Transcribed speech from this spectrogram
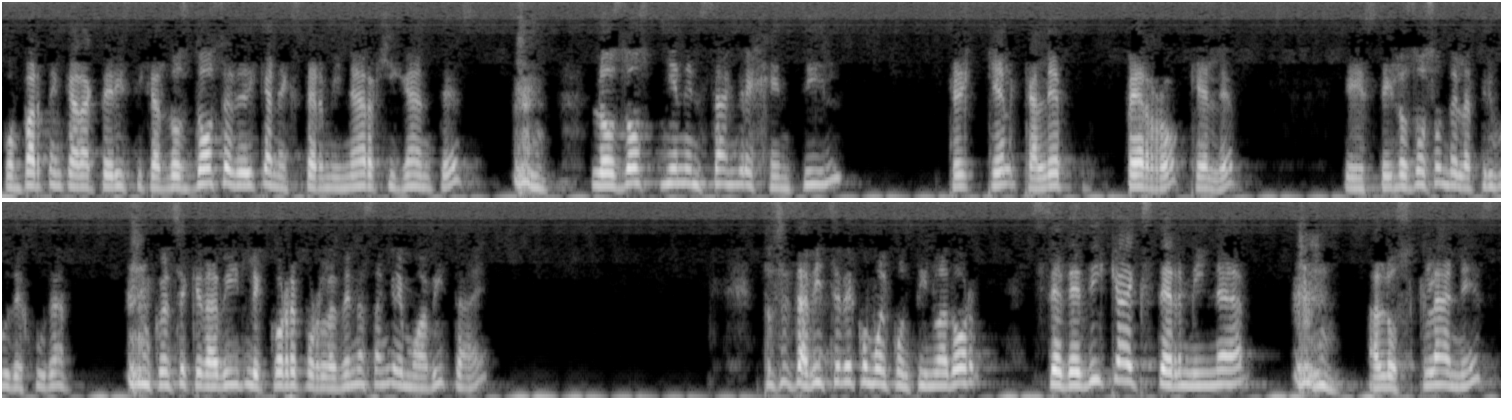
comparten características. Los dos se dedican a exterminar gigantes. Los dos tienen sangre gentil. Caleb, perro, Caleb. Este, y los dos son de la tribu de Judá. Acuérdense que David le corre por las venas sangre moabita, ¿eh? Entonces David se ve como el continuador, se dedica a exterminar a los clanes,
